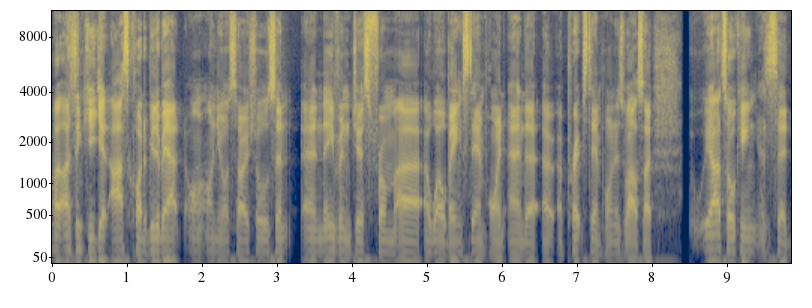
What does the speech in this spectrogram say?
I think you get asked quite a bit about on, on your socials and, and even just from a, a well-being standpoint and a, a prep standpoint as well. So we are talking, as I said,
